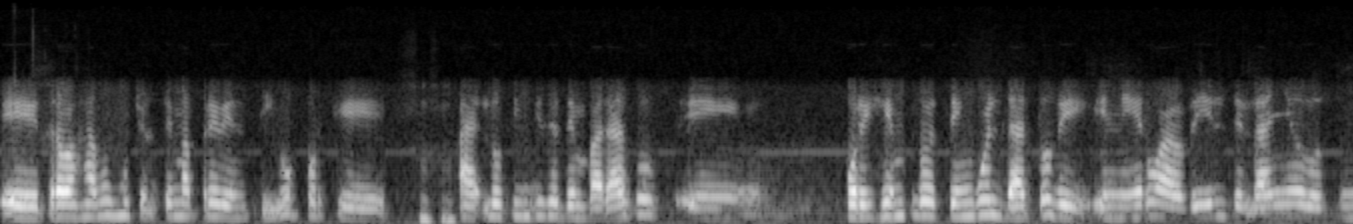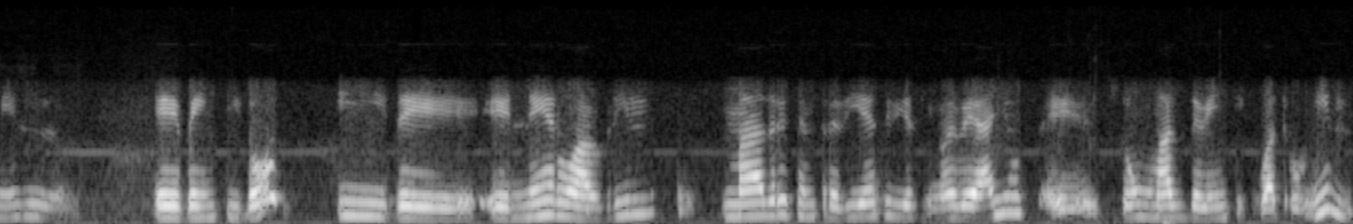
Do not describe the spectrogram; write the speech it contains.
Eh, trabajamos mucho el tema preventivo porque los índices de embarazos eh, por ejemplo, tengo el dato de enero a abril del año 2022 y de enero a abril madres entre 10 y 19 años eh, son más de 24 mil.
